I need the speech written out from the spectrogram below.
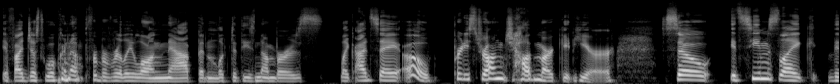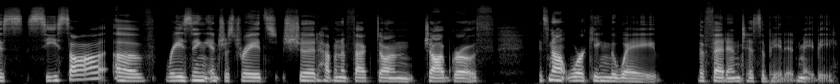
if I'd just woken up from a really long nap and looked at these numbers, like I'd say, oh, pretty strong job market here. So it seems like this seesaw of raising interest rates should have an effect on job growth. It's not working the way the Fed anticipated, maybe.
